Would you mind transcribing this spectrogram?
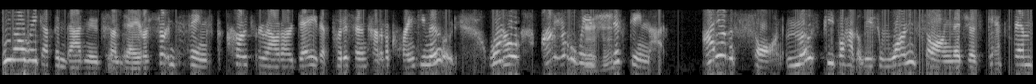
We all wake up in bad moods someday, or certain things occur throughout our day that put us in kind of a cranky mood. Well, I have a way mm-hmm. of shifting that. I have a song. Most people have at least one song that just gets them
